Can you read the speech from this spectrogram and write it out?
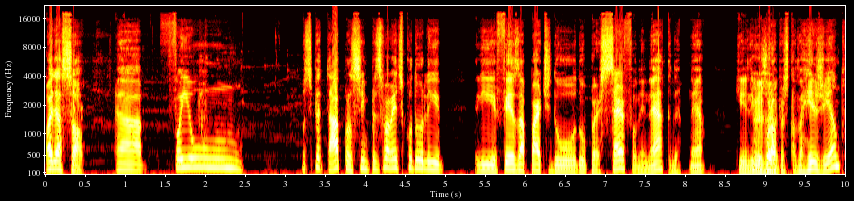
olha só, ah, foi um, um, espetáculo, assim, principalmente quando ele, ele fez a parte do, do Persephone, né, né, que ele uhum. próprio estava regendo,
